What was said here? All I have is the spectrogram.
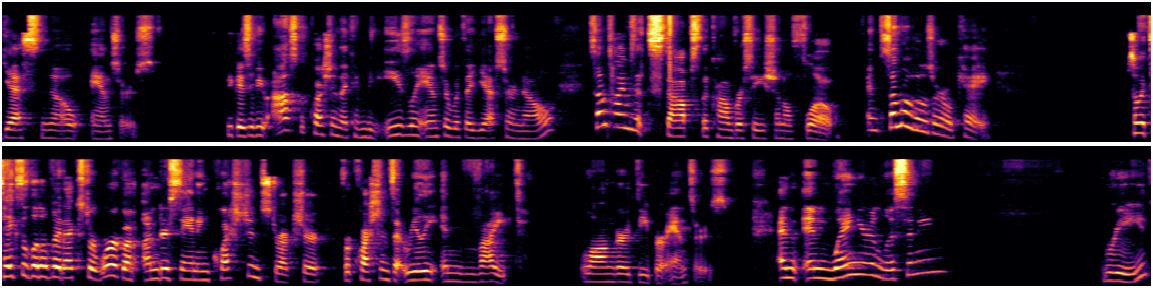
yes, no answers. Because if you ask a question that can be easily answered with a yes or no, sometimes it stops the conversational flow. And some of those are okay. So it takes a little bit extra work on understanding question structure for questions that really invite longer, deeper answers. And, and when you're listening, breathe.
